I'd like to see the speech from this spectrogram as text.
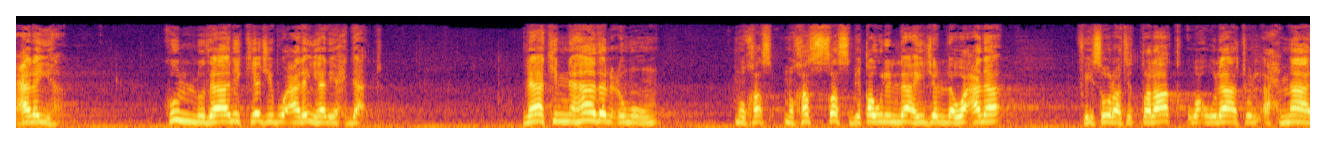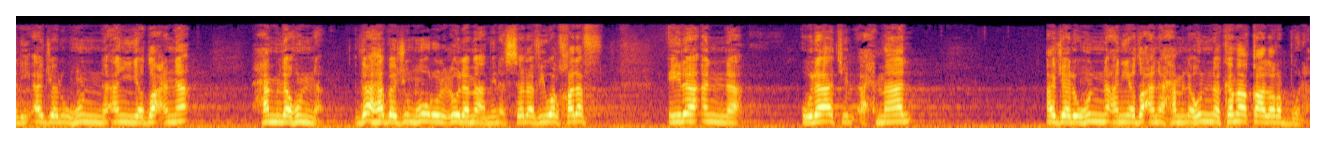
عليها. كل ذلك يجب عليها الإحداد. لكن هذا العموم مخصص بقول الله جل وعلا في سورة الطلاق وأولاة الأحمال أجلهن أن يضعن حملهن. ذهب جمهور العلماء من السلف والخلف إلى أن أولاة الأحمال أجلهن أن يضعن حملهن كما قال ربنا.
